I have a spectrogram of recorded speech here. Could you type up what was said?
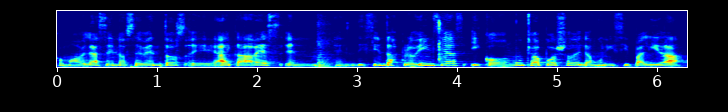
como hablas en los eventos, eh, hay cada vez en, distintas provincias y con mucho apoyo de la municipalidad,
